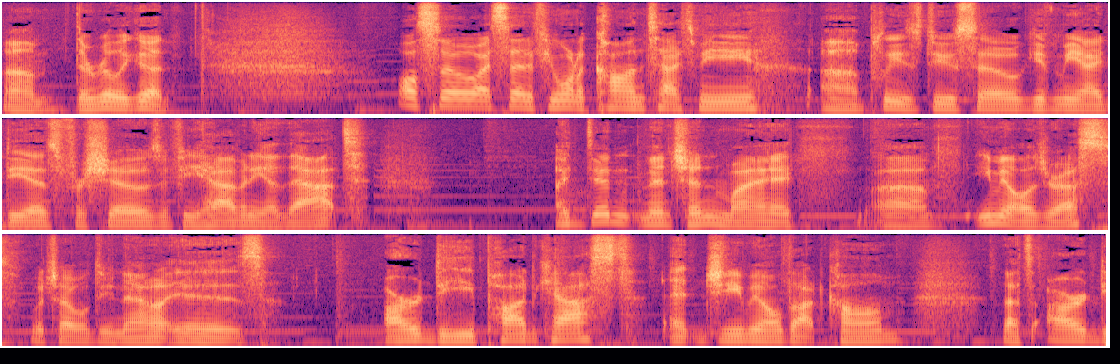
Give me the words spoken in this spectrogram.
um, they're really good. Also, I said if you want to contact me, uh, please do so. Give me ideas for shows if you have any of that. I didn't mention my uh, email address, which I will do now, is rdpodcast at gmail.com. That's RD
